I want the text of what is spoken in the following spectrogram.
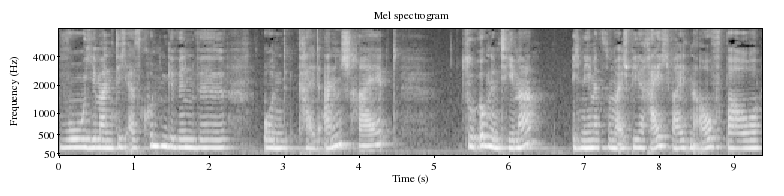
wo jemand dich als Kunden gewinnen will und kalt anschreibt zu irgendeinem Thema. Ich nehme jetzt zum Beispiel Reichweitenaufbau,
